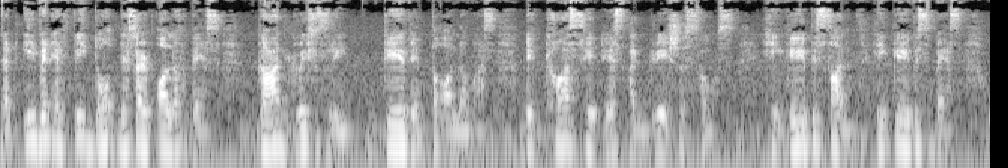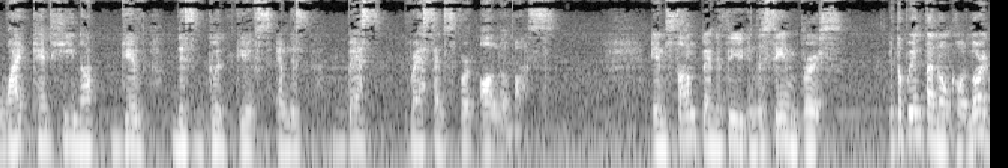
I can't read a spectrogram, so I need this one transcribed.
that even if we don't deserve all of this, God graciously gave it to all of us because He is a gracious host. He gave His Son, He gave His best. Why can't He not give these good gifts and this best presents for all of us? In Psalm 23, in the same verse, ito po yung tanong ko, Lord,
